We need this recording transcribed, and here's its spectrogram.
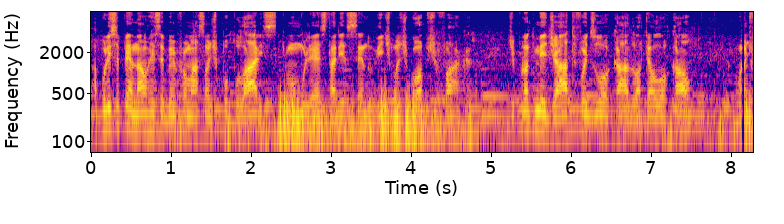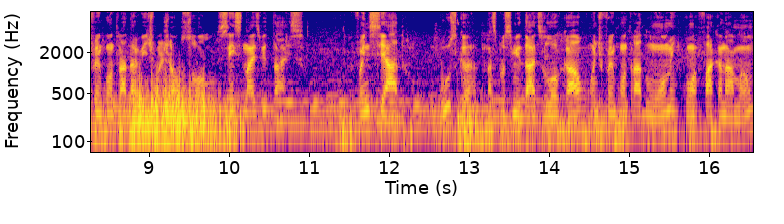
A Polícia Penal recebeu informação de populares que uma mulher estaria sendo vítima de golpes de faca. De pronto imediato foi deslocado até o local, onde foi encontrada a vítima já ao solo, sem sinais vitais. Foi iniciado busca nas proximidades do local, onde foi encontrado um homem com a faca na mão.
